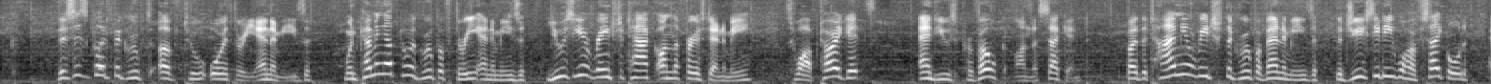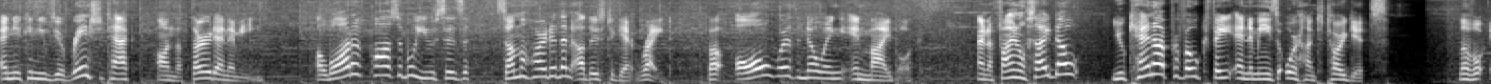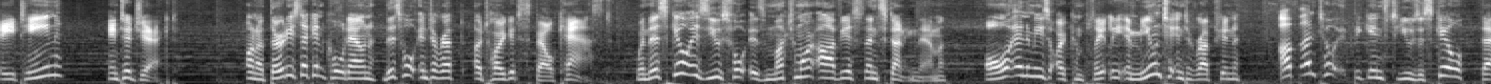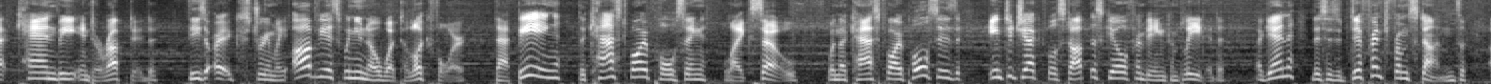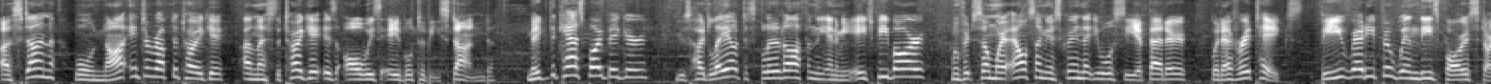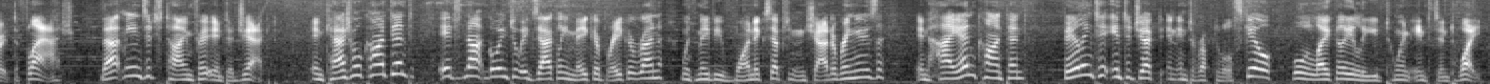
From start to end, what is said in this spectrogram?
This is good for groups of 2 or 3 enemies. When coming up to a group of 3 enemies, use your ranged attack on the first enemy, swap targets, and use Provoke on the second. By the time you reach the group of enemies, the GCD will have cycled, and you can use your ranged attack on the third enemy. A lot of possible uses, some harder than others to get right, but all worth knowing in my book. And a final side note, you cannot provoke fate enemies or hunt targets. Level 18, Interject. On a 30 second cooldown, this will interrupt a target spell cast. When this skill is useful is much more obvious than stunning them. All enemies are completely immune to interruption up until it begins to use a skill that can be interrupted. These are extremely obvious when you know what to look for, that being the cast bar pulsing like so. When the cast bar pulses, interject will stop the skill from being completed. Again, this is different from stuns. A stun will not interrupt a target unless the target is always able to be stunned. Make the cast bar bigger, use HUD layout to split it off from the enemy HP bar, move it somewhere else on your screen that you will see it better, whatever it takes. Be ready for when these bars start to flash. That means it's time for interject. In casual content, it's not going to exactly make or break a run, with maybe one exception in Shadowbringers. In high-end content, failing to interject an interruptible skill will likely lead to an instant wipe.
